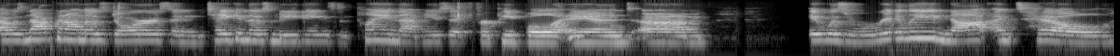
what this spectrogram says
i was knocking on those doors and taking those meetings and playing that music for people. And um, it was really not until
